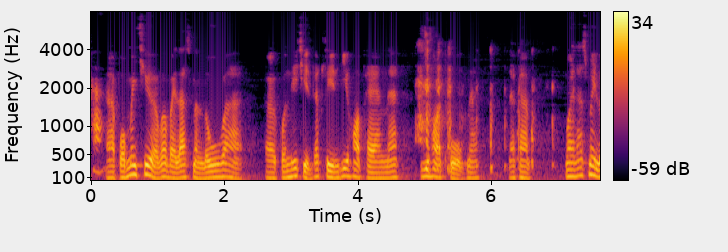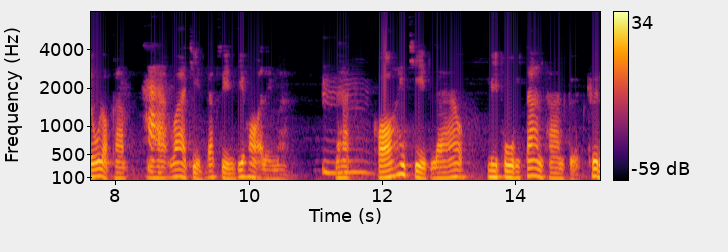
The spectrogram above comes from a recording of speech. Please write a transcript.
ค่ะอ่าผมไม่เชื่อว่าไวรัสมันรู้ว่าเอ่อคนที่ฉีดวัคซีนยี่ห้อแพงนะ ยี่ห้อถูกนะนะครับ ไวรัสไม่รู้หรอกครับค่ะนะฮะว่าฉีดวัคซีนยี่ห้ออะไรมาอืมนะฮะขอให้ฉีดแล้ว มีภูมิต้านทานเกิดขึ้น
